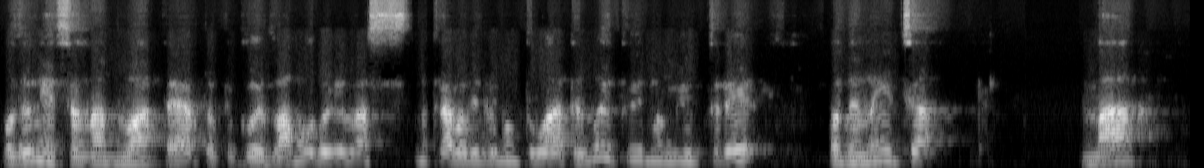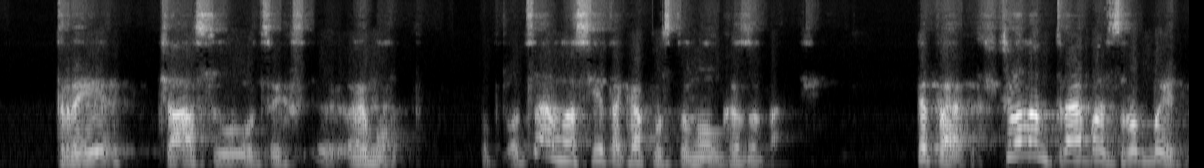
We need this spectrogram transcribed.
одиниця на 2 Т, тобто коли два модулі у нас не треба відремонтувати. Ну, відповідно, мю 3 одиниця на 3 часу оцих е, ремонтів. Тобто, оце у нас є така постановка задач. Тепер, що нам треба зробити?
